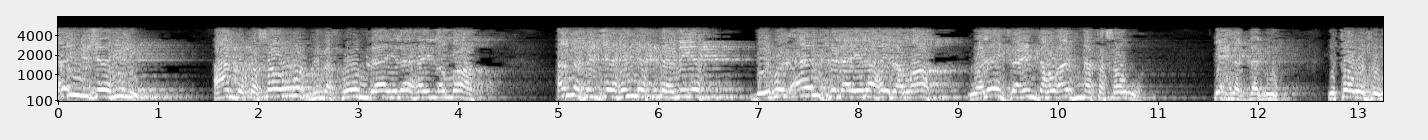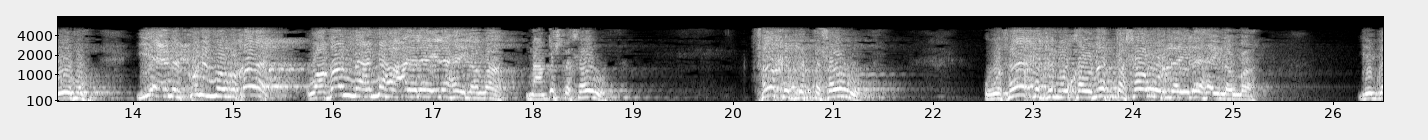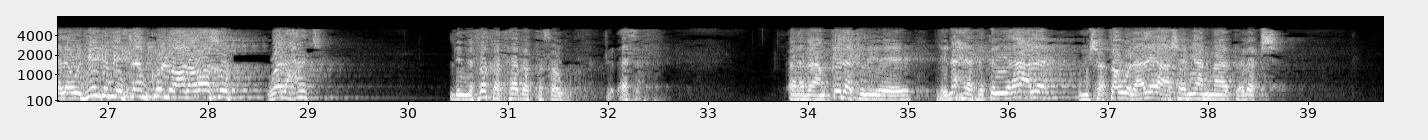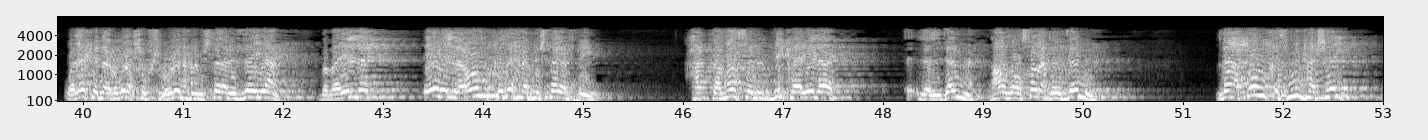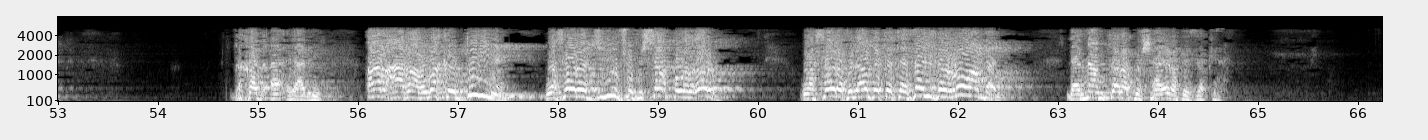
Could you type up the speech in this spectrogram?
أي جاهلي عنده تصور لمفهوم لا إله إلا الله؟ أما في الجاهلية الثانية بيقول ألف لا إله إلا الله. وليس عنده أدنى تصور. يحلق دقنه يطول هدومه يعمل كل الموبقات وظن أنه على لا إله إلا الله. ما عندوش تصور. فاقد للتصور. وفاقد لمقاومات تصور لا إله إلا الله. يبقى لو الهدم الإسلام كله على رأسه ولا حاجة. لأن فقط هذا التصور للأسف. أنا بنقلك لناحية فكرية أعلى ومش هطول عليها عشان يعني ما تبكش ولكن أنا بقول لك شوف شغلنا إحنا بنشتغل إزاي يعني. ببين لك إيه العمق اللي إحنا بنشتغل فيه؟ حتى نصل بك إلى الجنة عاوز أوصلك للجنة. لا تنقص منها شيء. لقد يعني أرعى أبو بكر الدنيا وصارت جيوشه في الشرق والغرب وصارت الأرض تتزلزل رعبا لأنهم تركوا شعيرة الزكاة.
